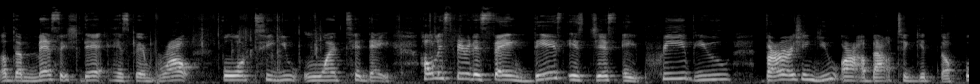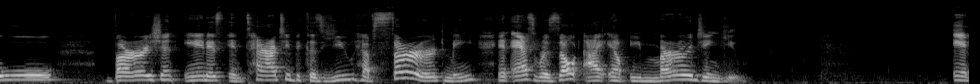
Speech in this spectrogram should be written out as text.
of the message that has been brought forth to you on today. Holy Spirit is saying this is just a preview version. You are about to get the full version in its entirety because you have served me. And as a result, I am emerging you. An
